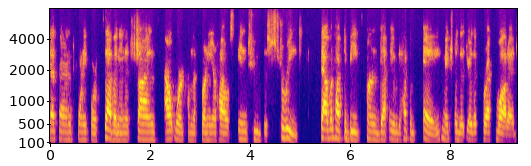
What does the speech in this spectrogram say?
that's on 24 7 and it shines outward from the front of your house into the street, that would have to be turned down. It would have to A, make sure that you're the correct wattage,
